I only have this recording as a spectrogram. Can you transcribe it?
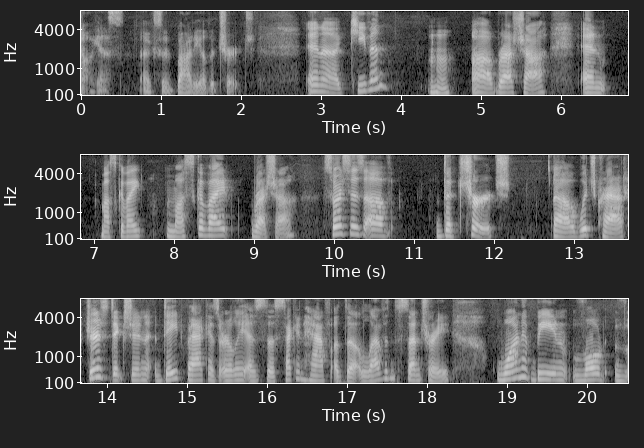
oh yes exit body of the church in uh kievan uh, russia and Muscovite. Muscovite russia sources of the church uh, witchcraft jurisdiction date back as early as the second half of the 11th century one being Vol- v-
